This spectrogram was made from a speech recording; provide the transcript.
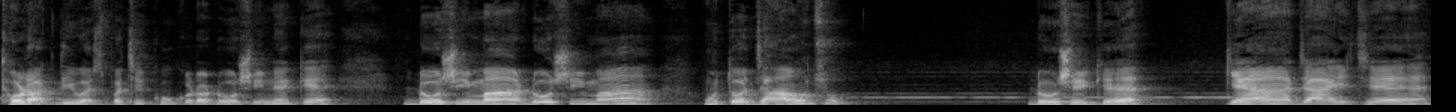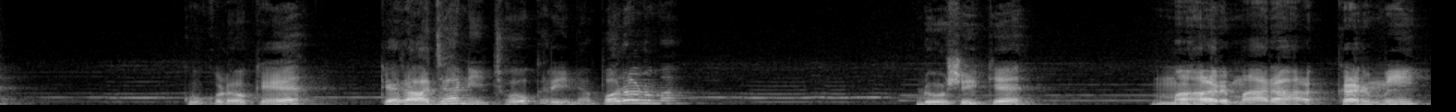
થોડાક દિવસ પછી કુકડો ડોશીને કે, ડોશીમાં ડોશીમાં, હું તો જાઉં છું. ડોશી કે ક્યાં જાય છે? કુકડો કે કે રાજાની છોકરીને પરણવા? ડોશી કે, મહર મારા કર્મી,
